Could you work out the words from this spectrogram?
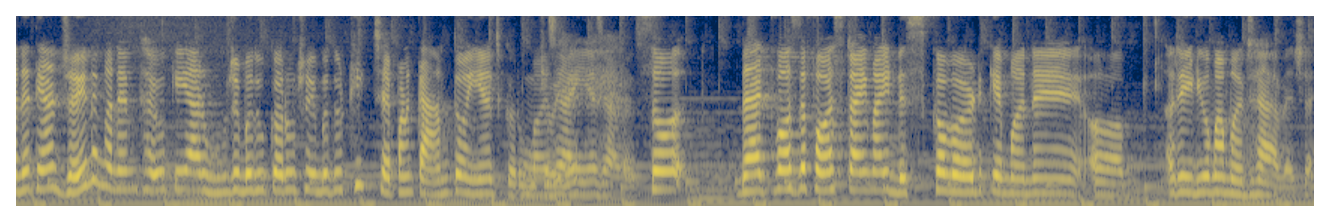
અને ત્યાં જઈને મને એમ થયું કે યાર હું જે બધું કરું છું એ બધું ઠીક છે પણ કામ તો અહીંયા જ કરવું જોઈએ. અહીંયા જ આવે so that was the first time I discovered કે મને રેડિયોમાં મજા આવે છે.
